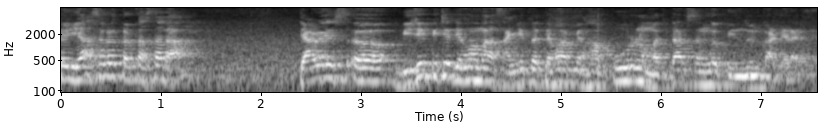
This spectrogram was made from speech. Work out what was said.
तर या सगळं करत असताना त्यावेळेस बी जे पीचे जेव्हा मला सांगितलं तेव्हा मी हा पूर्ण मतदारसंघ पिंजून काढलेला आहे.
